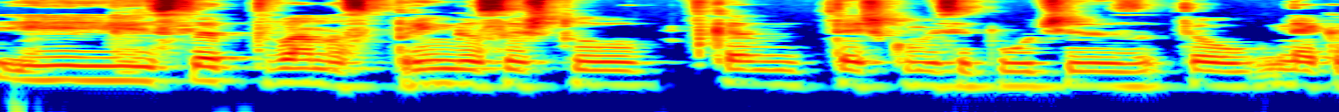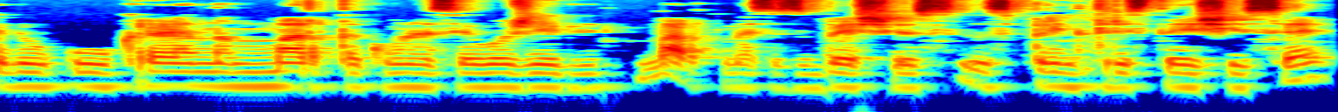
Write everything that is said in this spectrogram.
И след това на спринга също така тежко ми се получи някъде около края на март, ако не се лъжи, или март месец беше спринг 360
